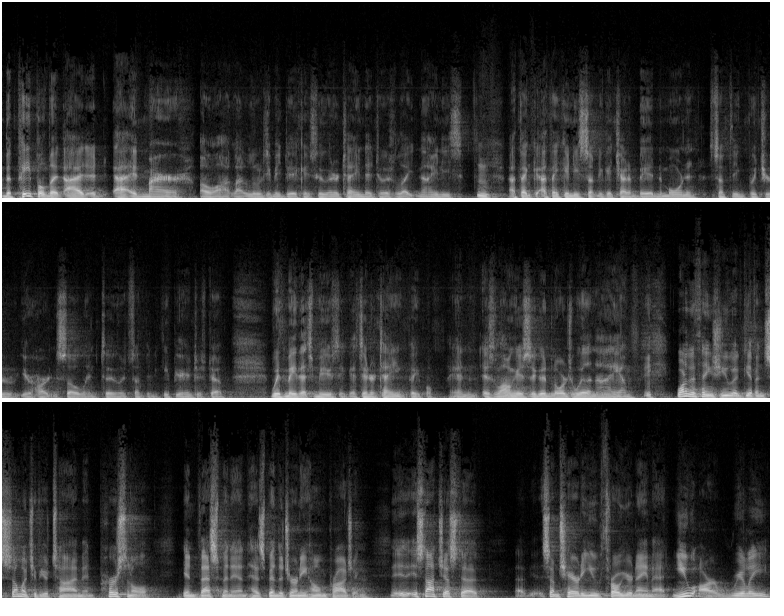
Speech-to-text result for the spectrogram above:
the people that I, I admire a lot, like little Jimmy Dickens, who entertained into his late 90s, hmm. I think I think you need something to get you out of bed in the morning, something to put your, your heart and soul into, and something to keep your interest up. With me, that's music. It's entertaining people. And as long as the good Lord's willing, I am. One of the things you have given so much of your time and personal investment in has been the Journey Home Project. Mm-hmm. It- It's not just a, some charity you throw your name at. You are really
